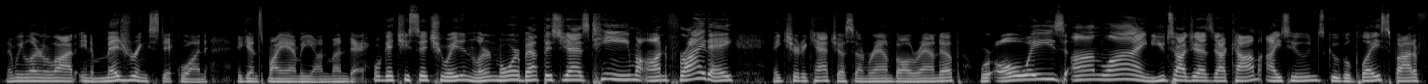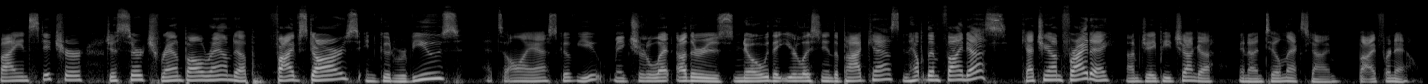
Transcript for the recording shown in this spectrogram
Then we learn a lot in a measuring stick one against Miami on Monday. We'll get you situated and learn more about this Jazz team on Friday. Make sure to catch us on Roundball Roundup. We're always online. UtahJazz.com, iTunes, Google Play, Spotify, and Stitcher. Just search Roundball Roundup. Five stars and good reviews. That's all I ask of you. Make sure to let others know that you're listening to the podcast and help them find us. Catch you on Friday. I'm JP Chunga, and until next time, bye for now.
